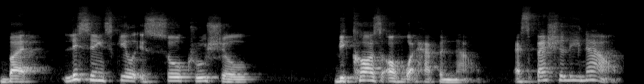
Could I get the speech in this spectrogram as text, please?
But listening skill is so crucial because of what happened now especially now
